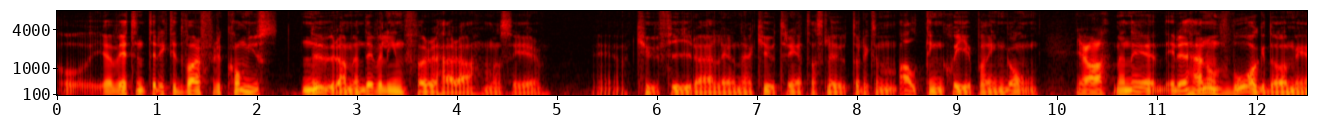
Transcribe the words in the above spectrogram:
Och jag vet inte riktigt varför det kom just nu då, men det är väl inför det här, om man säger eh, Q4 eller när Q3 tar slut och liksom allting sker på en gång. Ja. Men är, är det här någon våg då med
